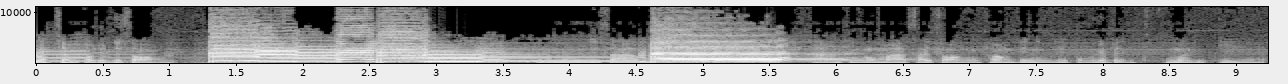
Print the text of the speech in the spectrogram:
มาเชื่อมต่อชุดที่สองช่องที่สามถึงลงมาสายสองช่องที่หนึ่งที่ผมเล่นไปเมื่อกี้เนี่ย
